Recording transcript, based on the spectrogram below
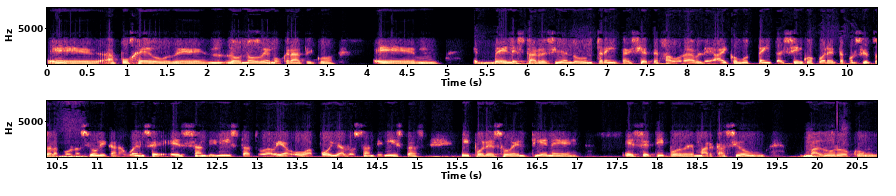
eh, apogeo de lo no democrático, eh, él está recibiendo un 37 favorable. Hay como 35 o 40% de la población nicaragüense es sandinista todavía o apoya a los sandinistas y por eso él tiene ese tipo de marcación. Maduro con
